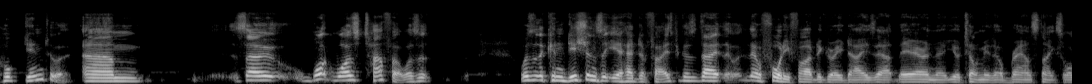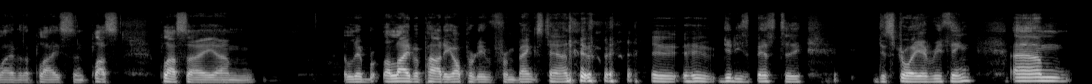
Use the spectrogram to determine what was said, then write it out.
hooked into it. Um, so what was tougher? Was it was it the conditions that you had to face? Because they, there were 45 degree days out there, and you were telling me there were brown snakes all over the place, and plus plus a um, a, Liber- a Labor Party operative from Bankstown who, who, who did his best to destroy everything. Um,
